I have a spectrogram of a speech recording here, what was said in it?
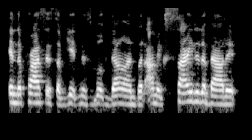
in the process of getting this book done, but I'm excited about it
